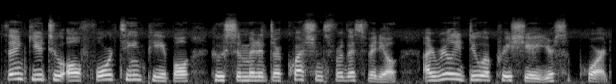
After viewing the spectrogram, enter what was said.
Thank you to all 14 people who submitted their questions for this video. I really do appreciate your support.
